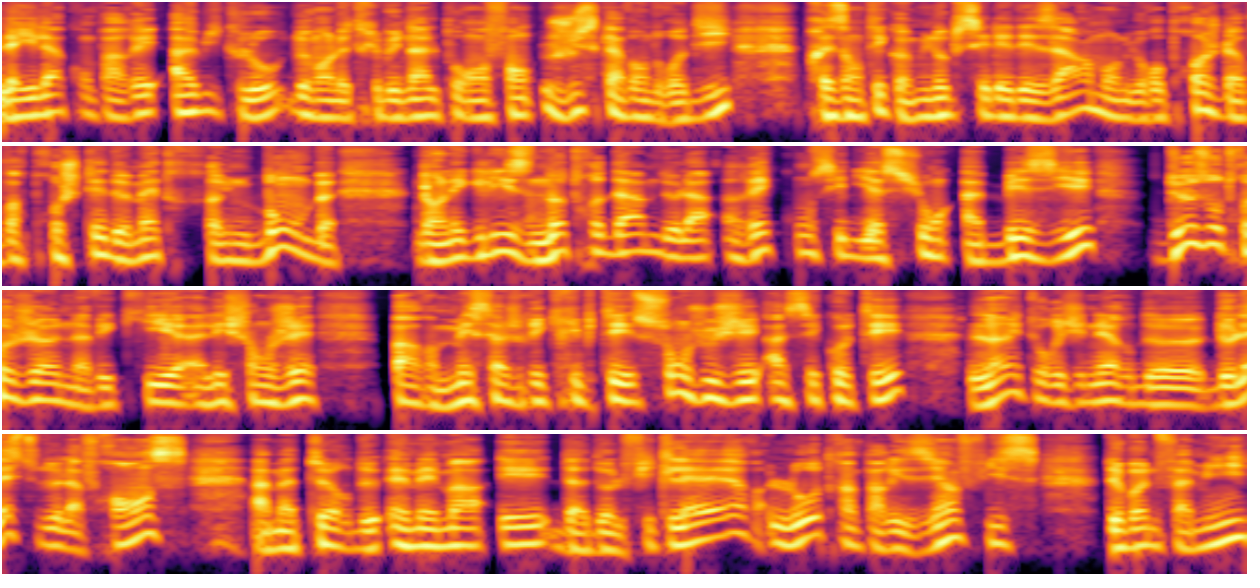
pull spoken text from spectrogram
Leïla comparée à huis clos devant le tribunal pour enfants jusqu'à vendredi. Présentée comme une obsédée des armes, on lui reproche d'avoir projeté de mettre une bombe dans l'église Notre-Dame de la Réconciliation à Béziers. Deux autres jeunes avec qui elle échangeait par messagerie cryptée sont jugés à ses côtés. L'un est originaire de, de l'Est de la France, amateur de MMA et d'Adolf Hitler. L'autre, un Parisien, fils de bonne famille,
